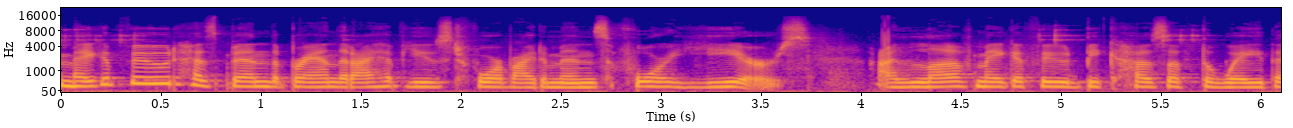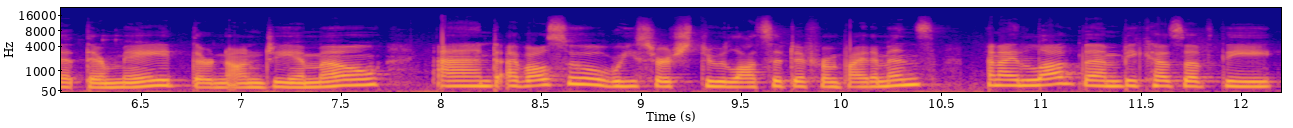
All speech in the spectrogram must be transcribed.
Mega Food has been the brand that I have used for vitamins for years. I love Mega Food because of the way that they're made. They're non GMO. And I've also researched through lots of different vitamins. And I love them because of the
